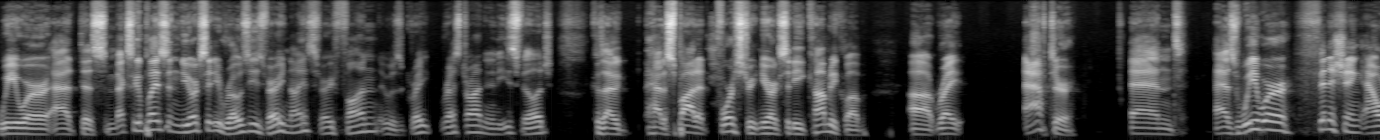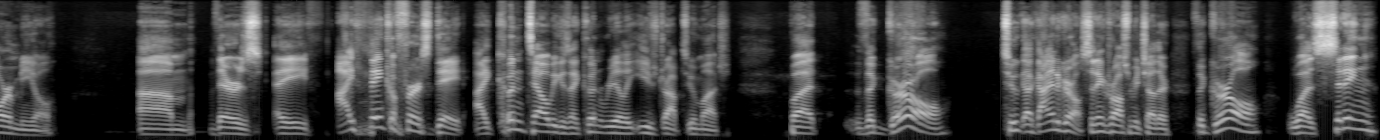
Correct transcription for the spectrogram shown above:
we were at this Mexican place in New York City, Rosie's. Very nice, very fun. It was a great restaurant in the East Village because I had a spot at Fourth Street, New York City Comedy Club, uh, right after. And as we were finishing our meal, um, there's a I think a first date. I couldn't tell because I couldn't really eavesdrop too much, but the girl two a guy and a girl sitting across from each other. The girl was sitting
